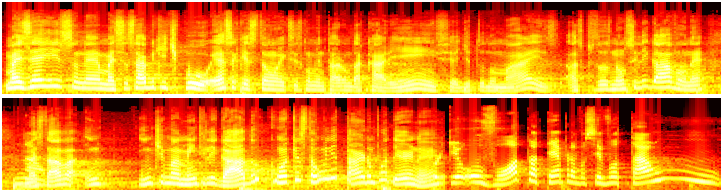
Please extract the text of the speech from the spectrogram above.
Mas é isso, né? Mas você sabe que, tipo, essa questão aí que vocês comentaram da carência, de tudo mais, as pessoas não se ligavam, né? Não. Mas estava intimamente ligado com a questão militar no poder, né? Porque o voto, até para você votar, um,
